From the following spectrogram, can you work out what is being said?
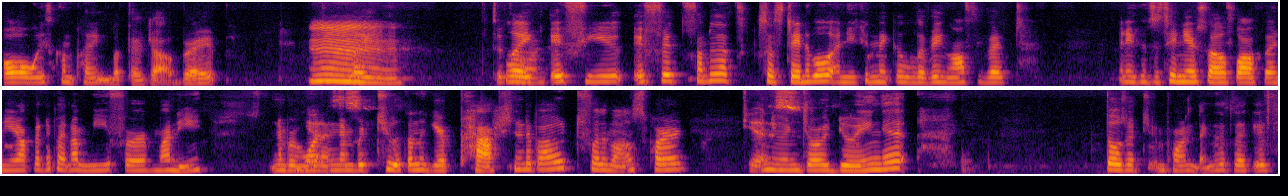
always complaining about their job, right? Mm. It's a good Like one. if you if it's something that's sustainable and you can make a living off of it and you can sustain yourself off and you're not gonna depend on me for money, number one. And number two, it's something you're passionate about for the most part and you enjoy doing it. Those are two important things. It's like if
